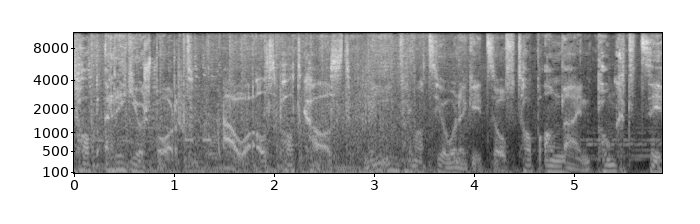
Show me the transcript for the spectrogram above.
Top Regiosport, auch als Podcast. Mehr Informationen gibt's auf toponline.ch.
